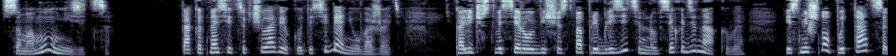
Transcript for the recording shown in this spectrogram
самому унизиться. Так относиться к человеку — это себя не уважать. Количество серого вещества приблизительно у всех одинаковое. И смешно пытаться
